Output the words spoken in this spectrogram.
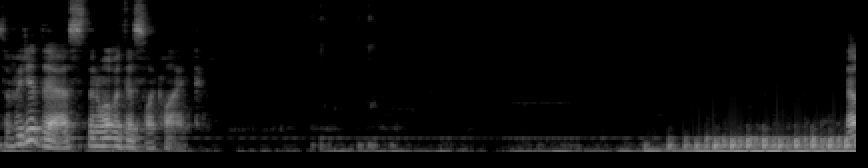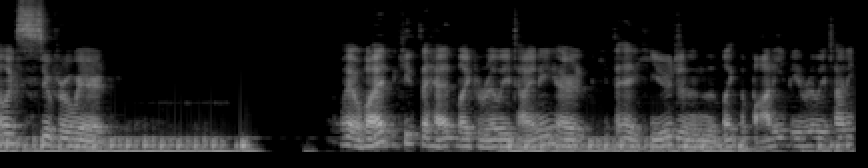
So if we did this, then what would this look like? That looks super weird. Wait, what? Keep the head like really tiny, or keep the head huge and then the, like the body be really tiny?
